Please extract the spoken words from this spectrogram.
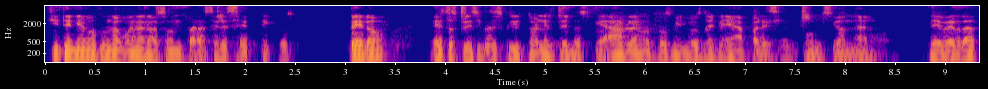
Si teníamos una buena razón para ser escépticos, pero estos principios espirituales de los que hablan otros miembros de NEA parecían funcionar. De verdad,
